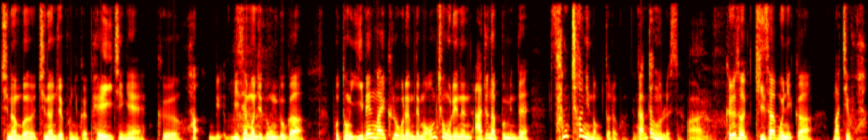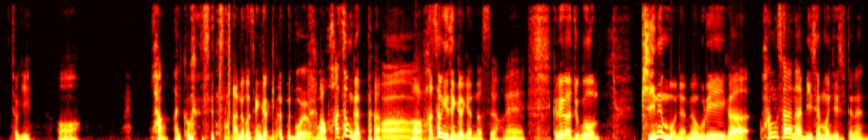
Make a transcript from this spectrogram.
지난번 지난주에 보니까 베이징에 그 화, 미, 미세먼지 농도가 보통 200 마이크로그램 되면 엄청 우리는 아주 나쁨인데 3000이 넘더라고요. 깜짝 놀랐어요. 아유. 그래서 기사 보니까 마치 화 저기 어 황, 아이 그 단어가 생각이 안 나. 뭐예요, 뭐? 아 화성 같다. 아. 아, 화성이 생각이 안 났어요. 예. 그래가지고 비는 뭐냐면 우리가 황사나 미세먼지 있을 때는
